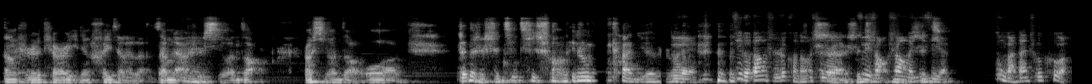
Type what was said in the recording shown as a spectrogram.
当时天儿已经黑下来了，咱们俩是洗完澡，然后洗完澡，哇，真的是神清气爽那种感觉，是吧？对，记得当时可能 是最少上了一节动感单车课，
